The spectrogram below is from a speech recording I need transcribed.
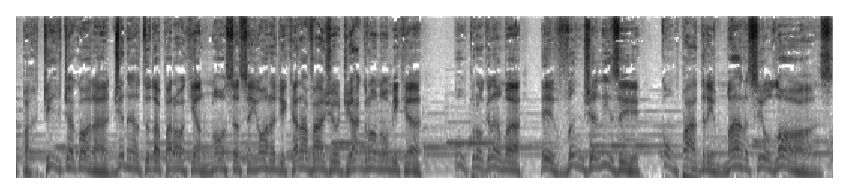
A partir de agora, direto da paróquia Nossa Senhora de Caravaggio de Agronômica, o programa Evangelize com Padre Márcio Loz.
